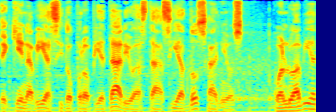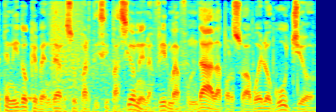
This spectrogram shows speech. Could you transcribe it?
de quien había sido propietario hasta hacía dos años, cuando había tenido que vender su participación en la firma fundada por su abuelo Guccio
